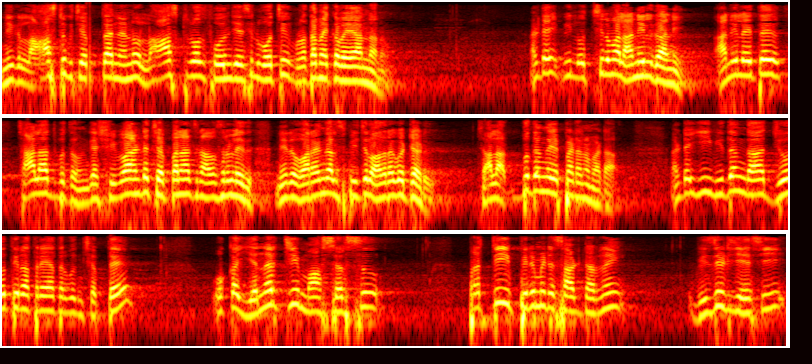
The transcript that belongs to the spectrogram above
నీకు లాస్ట్కు చెప్తాను నేను లాస్ట్ రోజు ఫోన్ చేసి నువ్వు వచ్చి వ్రతం ఎక్కవయ్యా అన్నాను. అంటే వీళ్ళు వచ్చిన వాళ్ళు అనిల్ కానీ అనిల్ అయితే చాలా అద్భుతం. ఇంకా శివ అంటే చెప్పనాల్సిన అవసరం లేదు. నేను వరంగల్ స్పీచ్లో అదరగొట్టాడు. చాలా అద్భుతంగా చెప్పాడనమాట అంటే ఈ విధంగా జ్యోతి రథయాత్ర గురించి చెప్తే ఒక ఎనర్జీ మాస్టర్స్ ప్రతి పిరమిడ్ సాల్టర్ని విజిట్ చేసి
